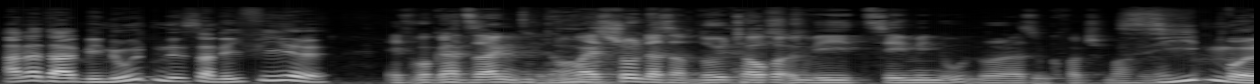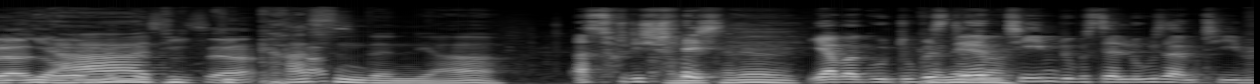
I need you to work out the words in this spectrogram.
Anderthalb Minuten ist doch nicht viel. ich wollte gerade sagen, du Doch. weißt schon, dass Apnoe-Taucher irgendwie 10 Minuten oder so Quatsch machen. Ne? Sieben oder so. Ja, die, die ja. krassen denn, ja. Achso, die schlecht. ja- Ja, aber gut, du bist der ja im mal- Team, du bist der Loser im Team.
